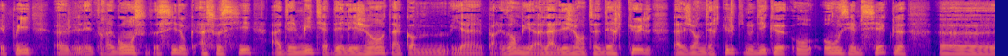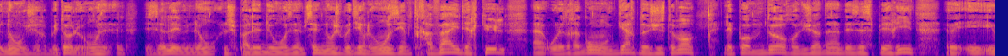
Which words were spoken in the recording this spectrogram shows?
Et puis euh, les dragons sont aussi donc associés à des mythes, il y a des légendes, hein, comme il y a par exemple il y a la légende d'Hercule, la légende d'Hercule qui nous dit que au XIe siècle, euh, non, je plutôt le 11, désolé, je parlais du XIe siècle, non, je veux dire le onzième travail d'Hercule, hein, où le dragon garde justement les pommes d'or du jardin des Hespérides, et,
